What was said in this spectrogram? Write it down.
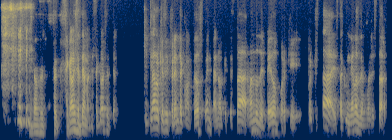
Entonces, se, acaba ese tema, te se acaba ese tema. Y claro que es diferente cuando te das cuenta, ¿no? Que te está armando de pedo porque, porque está, está con ganas de molestar.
